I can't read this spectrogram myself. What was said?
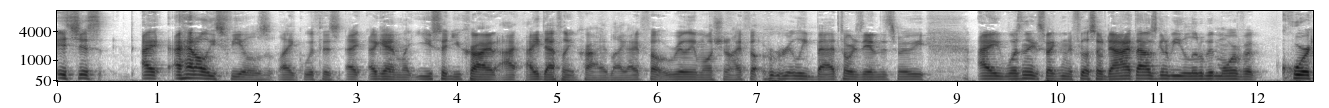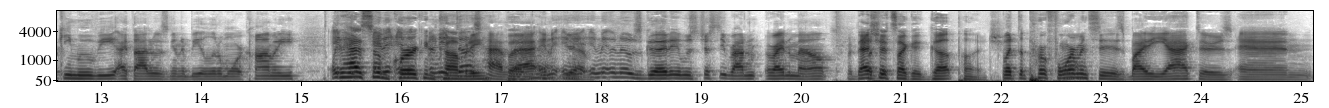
it's just. I, I had all these feels like with this I, again like you said you cried. I, I definitely cried. Like I felt really emotional. I felt really bad towards the end of this movie. I wasn't expecting to feel so down. I thought it was going to be a little bit more of a quirky movie. I thought it was going to be a little more comedy. It has some quirk and and comedy, it does have but- that. And, and, Yeah. and, and it was good. It was just the right, right amount. But that But the- shit's like a gut punch. but the performances by the actors and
